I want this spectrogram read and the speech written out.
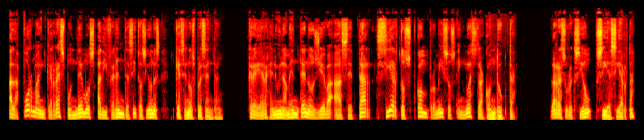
a la forma en que respondemos a diferentes situaciones que se nos presentan. Creer genuinamente nos lleva a aceptar ciertos compromisos en nuestra conducta. La resurrección, si es cierta,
